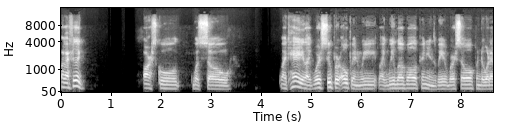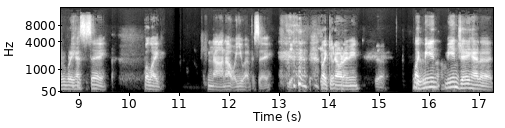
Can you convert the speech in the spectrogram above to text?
like I feel like our school was so like hey like we're super open we like we love all opinions we we're so open to what everybody has to say but like nah not what you have to say Yeah. like you know what i mean Yeah. like Yeah. me and me and jay had a,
